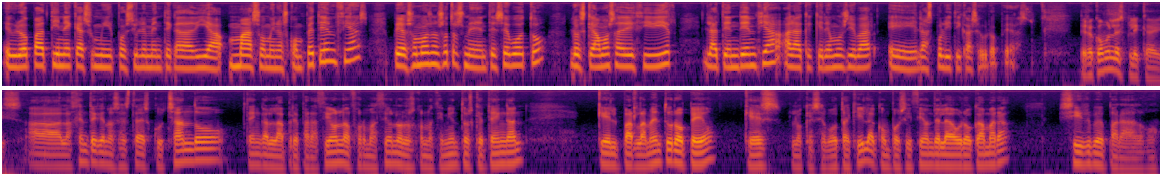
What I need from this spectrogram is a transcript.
Europa tiene que asumir posiblemente cada día más o menos competencias, pero somos nosotros mediante ese voto los que vamos a decidir la tendencia a la que queremos llevar eh, las políticas europeas. Pero ¿cómo le explicáis a la gente que nos está escuchando, tengan la preparación, la formación o los conocimientos que tengan, que el Parlamento Europeo, que es lo que se vota aquí, la composición de la Eurocámara, sirve para algo.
